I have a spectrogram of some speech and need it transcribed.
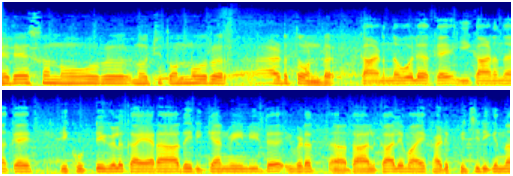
ഏകദേശം നൂറ് നൂറ്റി തൊണ്ണൂറ് അടുത്തുണ്ട്. കാണുന്ന പോലെയൊക്കെ ഈ കാണുന്നതൊക്കെ ഈ കുട്ടികൾ കയറാതിരിക്കാൻ വേണ്ടിയിട്ട് ഇവിടെ താൽക്കാലികമായി ഘടിപ്പിച്ചിരിക്കുന്ന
